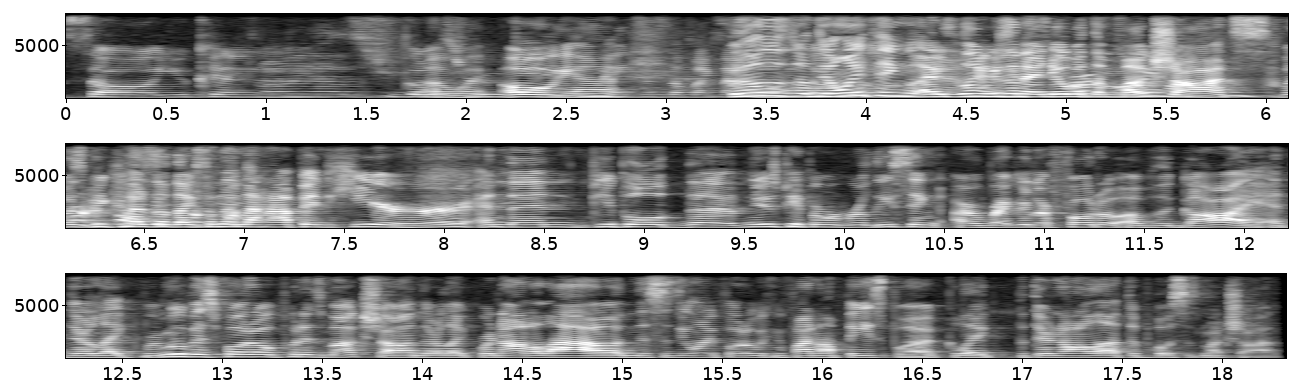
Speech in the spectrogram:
so you can Oh, yeah, that's true. go Oh, through. Oh, yeah. and stuff like that. But those- the only thing, the only reason I know about the We're going off- mugshots was because of like something that happened here, and then people, the newspaper were releasing a regular photo of the guy, and they're like, remove his photo, put his mugshot, and they're like, we're not allowed, and this is the only photo we can find on Facebook, like, but they're not allowed to post his mugshot.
